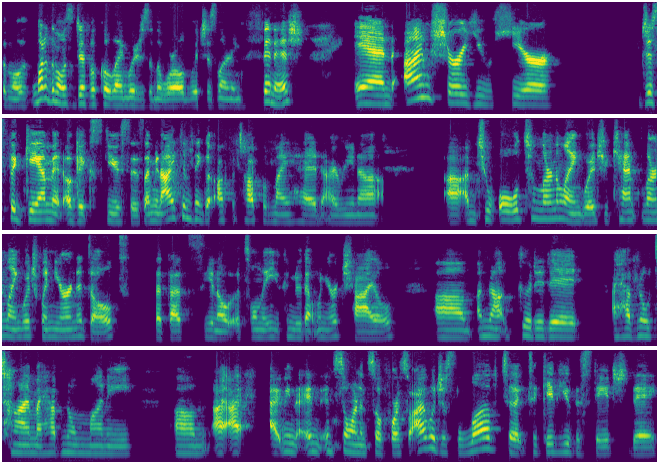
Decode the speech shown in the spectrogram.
the most one of the most difficult languages in the world which is learning finnish and i'm sure you hear just the gamut of excuses i mean i can think off the top of my head irina uh, i'm too old to learn a language you can't learn language when you're an adult that that's you know it's only you can do that when you're a child um, i'm not good at it I have no time, I have no money. Um, I, I, I mean, and, and so on and so forth. So I would just love to to give you the stage today.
